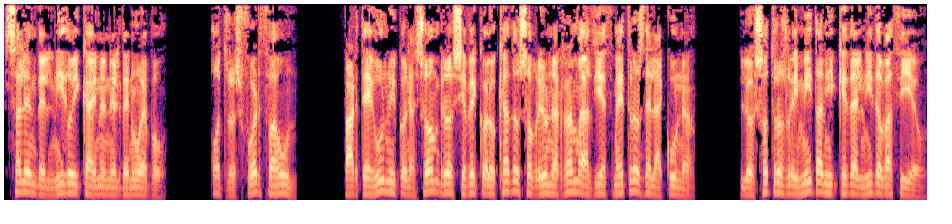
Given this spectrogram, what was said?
salen del nido y caen en él de nuevo. Otro esfuerzo aún. Parte uno y con asombro se ve colocado sobre una rama a diez metros de la cuna. Los otros le imitan y queda el nido vacío.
